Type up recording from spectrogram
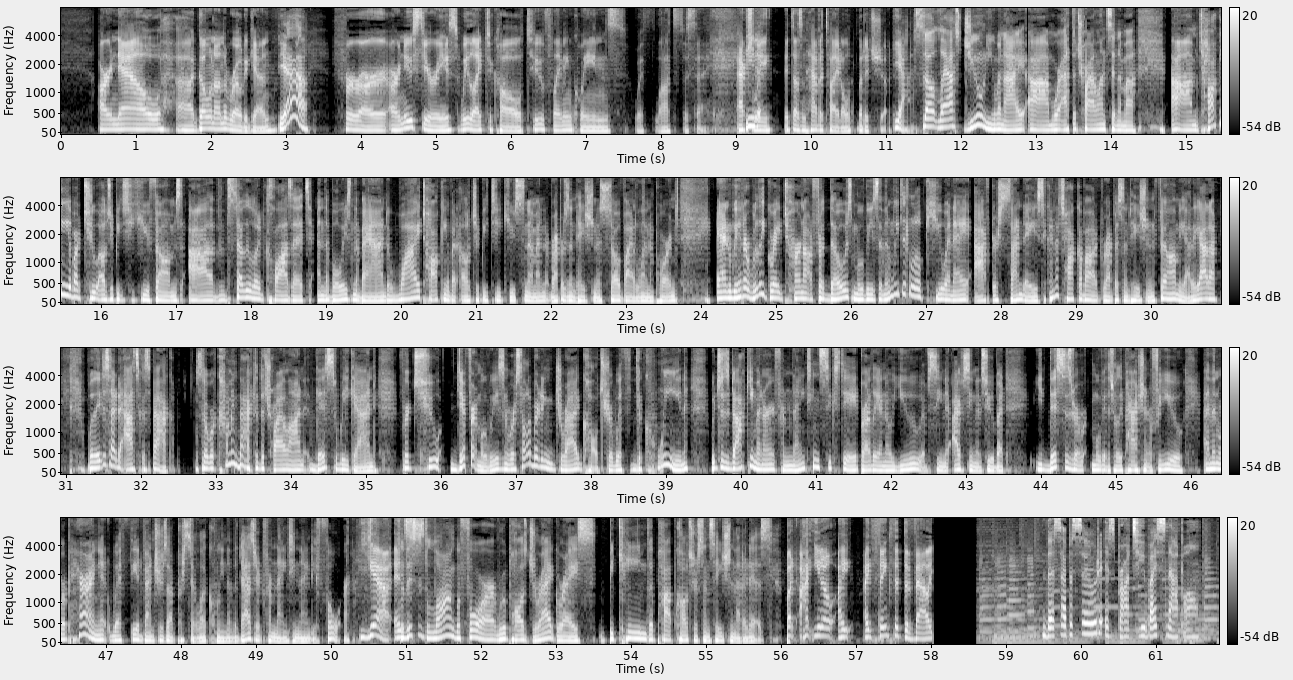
are now uh, going on the road again Yeah. For our, our new series we like to call Two Flaming Queens with Lots to Say. Actually, it doesn't have a title, but it should. Yeah. So last June, you and I um, were at the Trylon Cinema um, talking about two LGBTQ films, uh, The Celluloid Closet and The Boys in the Band. Why talking about LGBTQ cinema and representation is so vital and important. And we had a really great turnout for those movies. And then we did a little Q&A after Sundays to kind of talk about representation in film, yada, yada. Well, they decided to ask us back. So we're coming back to the Trylon this weekend for two different movies, and we're celebrating drag culture with The Queen, which is a documentary from 1968. Bradley, I know you have seen it. I've seen it too, but you, this is a movie that's really passionate for you. And then we're pairing it with The Adventures of Priscilla, Queen of the Desert from 1994. Yeah. So And this is long before RuPaul's Drag Race became the pop culture sensation that it is. but I, you know, I, I think that the value This episode is brought to you by Snapple.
